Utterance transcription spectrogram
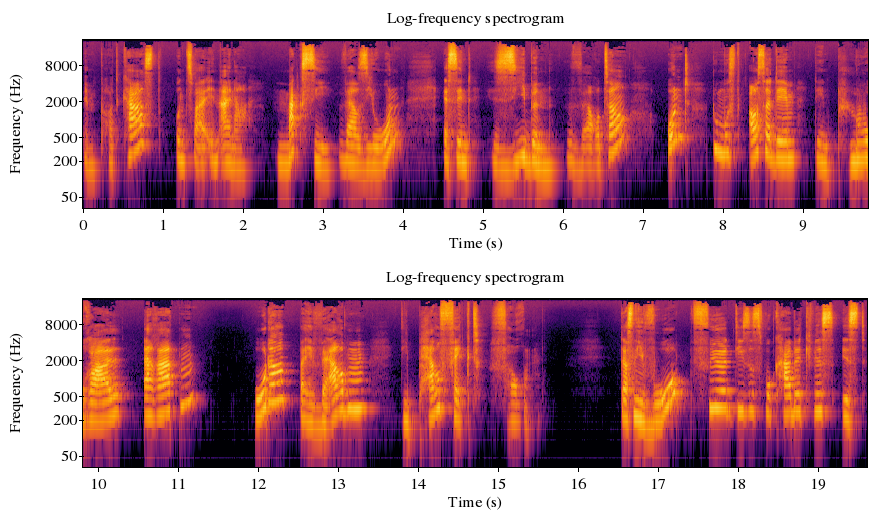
im Podcast und zwar in einer Maxi-Version. Es sind sieben Wörter und du musst außerdem den Plural erraten oder bei Verben die Perfektform. Das Niveau für dieses Vokabelquiz ist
